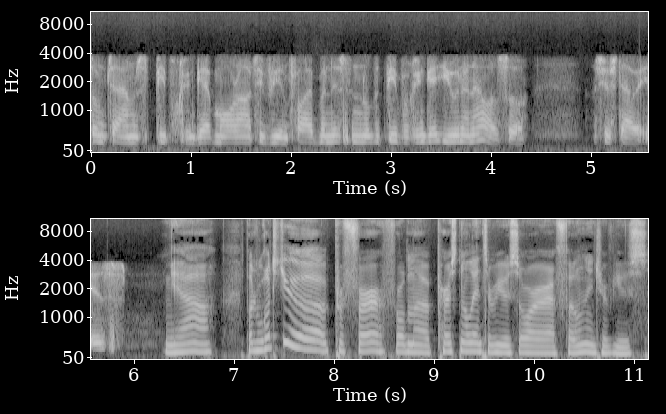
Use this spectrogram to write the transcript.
sometimes people can get more out of you in five minutes than other people can get you in an hour. So that's just how it is. Yeah, but what do you uh, prefer from uh, personal interviews or uh, phone interviews?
